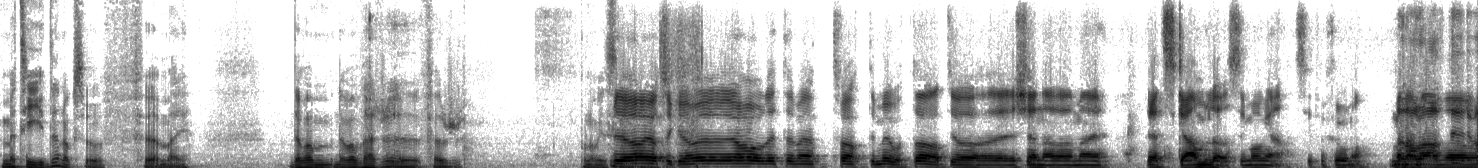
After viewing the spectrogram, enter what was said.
med tiden också för mig. Det var, det var värre förr. På något vis. Ja, jag tycker jag, har lite mer tvärt emot där att jag eh, känner mig rätt skamlös i många situationer. Men har när du alltid var-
